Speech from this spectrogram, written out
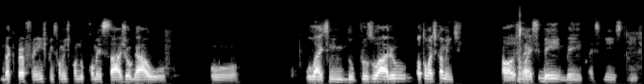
daqui para frente, principalmente quando começar a jogar o, o, o Lightning para o usuário automaticamente. A Aula é. conhece bem, bem, conhece bem esse cliente.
